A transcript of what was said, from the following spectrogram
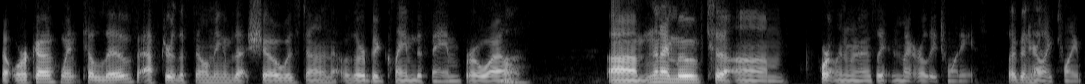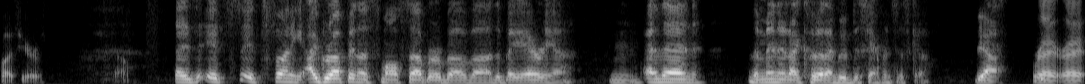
the orca, went to live after the filming of that show was done. That was our big claim to fame for a while. Um, and then I moved to um, Portland when I was in my early 20s. So I've been here like 20 plus years. It's, it's it's funny. I grew up in a small suburb of uh, the Bay Area, Mm. and then the minute I could, I moved to San Francisco. Yeah. Right. Right.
